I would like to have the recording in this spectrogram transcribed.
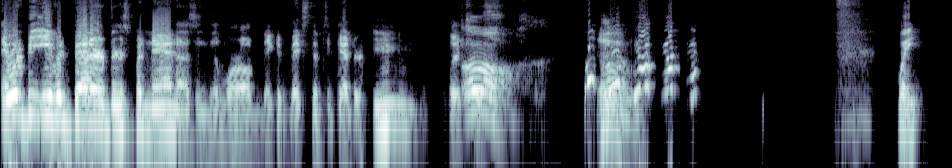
It would be even better if there's bananas in the world. They could mix them together. Mm, delicious. Oh, Wait.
